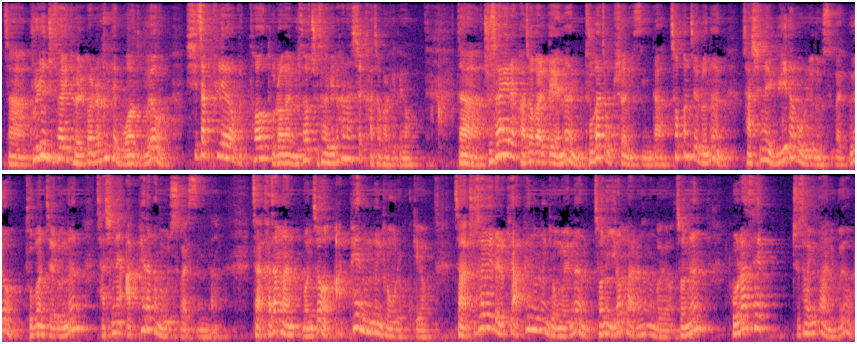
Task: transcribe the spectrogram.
자, 굴린 주사위 결과를 한데 모아두고요. 시작 플레이어부터 돌아가면서 주사위를 하나씩 가져가게 돼요. 자, 주사위를 가져갈 때에는 두 가지 옵션이 있습니다. 첫 번째로는 자신의 위에다가 올려놓을 수가 있고요. 두 번째로는 자신의 앞에다가 놓을 수가 있습니다. 자, 가장 만- 먼저 앞에 놓는 경우를 볼게요. 자, 주사위를 이렇게 앞에 놓는 경우에는 저는 이런 말을 하는 거예요. 저는 보라색 주사위가 아니고요.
